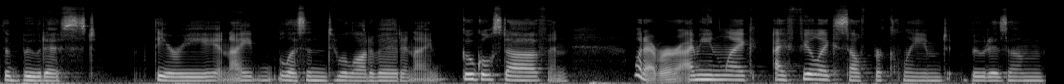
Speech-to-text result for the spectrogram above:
the Buddhist theory and I listen to a lot of it and I Google stuff and whatever. I mean, like, I feel like self proclaimed Buddhism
